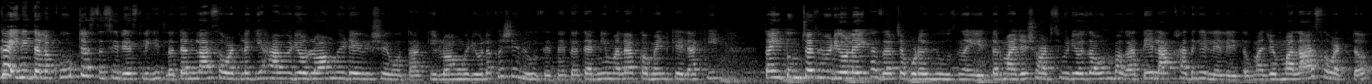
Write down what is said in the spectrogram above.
काहींनी त्याला खूप जास्त सिरियसली घेतलं. त्यांना असं वाटलं की हा व्हिडिओ लॉंग व्हिडिओ विषय होता की लॉंग व्हिडिओला कसे व्ह्यूज येत नाही तर त्यांनी मला कमेंट केला की ताई तुमच्याच व्हिडिओला एक हजारच्या पुढे व्ह्यूज नाहीये. तर माझे शॉर्ट्स व्हिडिओ जाऊन बघा ते लाखात गेलेले आहेत. म्हणजे मला असं वाटतं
